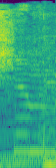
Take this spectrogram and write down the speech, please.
Nation.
